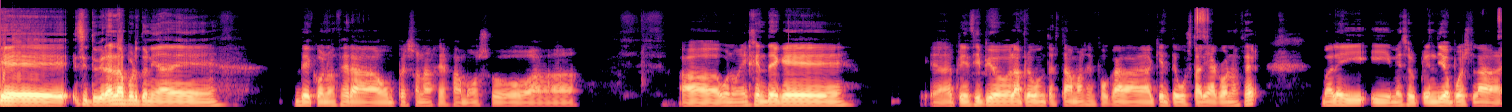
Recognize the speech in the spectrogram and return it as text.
que si tuvieras la oportunidad de, de conocer a un personaje famoso, a, a, bueno, hay gente que al principio la pregunta estaba más enfocada a quién te gustaría conocer, ¿vale? Y, me sorprendió pues la,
